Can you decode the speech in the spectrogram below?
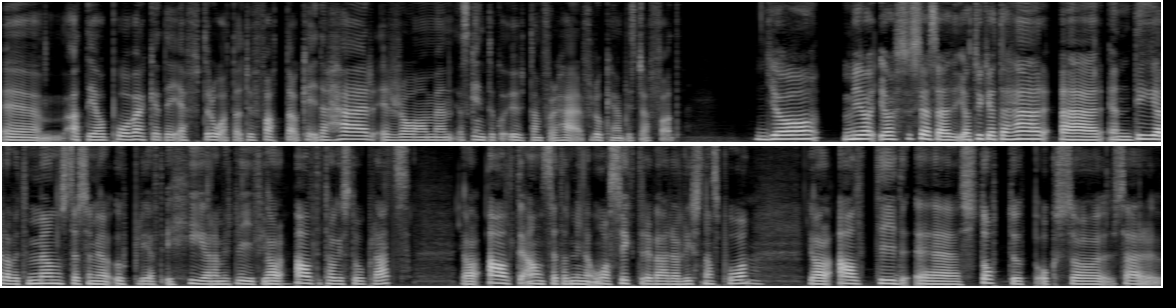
Eh, att det har påverkat dig efteråt, att du fattar, okej, okay, det här är ramen, jag ska inte gå utanför det här, för då kan jag bli straffad. Ja, men jag, jag skulle säga så här, jag tycker att det här är en del av ett mönster som jag har upplevt i hela mitt liv. Jag har mm. alltid tagit stor plats. Jag har alltid ansett att mina åsikter är värda att lyssnas på. Mm. Jag har alltid eh, stått upp också så här,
